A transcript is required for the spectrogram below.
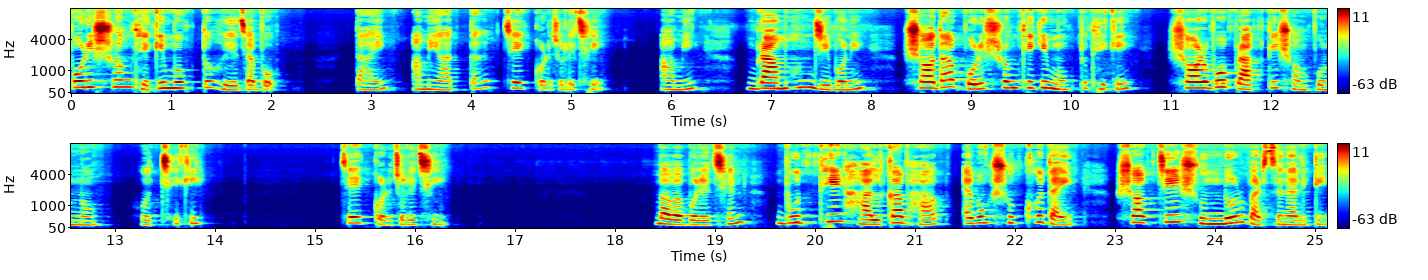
পরিশ্রম থেকে মুক্ত হয়ে যাব। তাই আমি আত্মা চেক করে চলেছি। আমি ব্রাহ্মণ জীবনে সদা পরিশ্রম থেকে মুক্ত থেকে সর্বপ্রাপ্তি সম্পূর্ণ হচ্ছে কি? চেক করে চলেছি। বাবা বলেছেন, বুদ্ধির হালকা ভাব এবং সূক্ষ্মতাই সবচেয়ে সুন্দর পার্সোনালিটি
